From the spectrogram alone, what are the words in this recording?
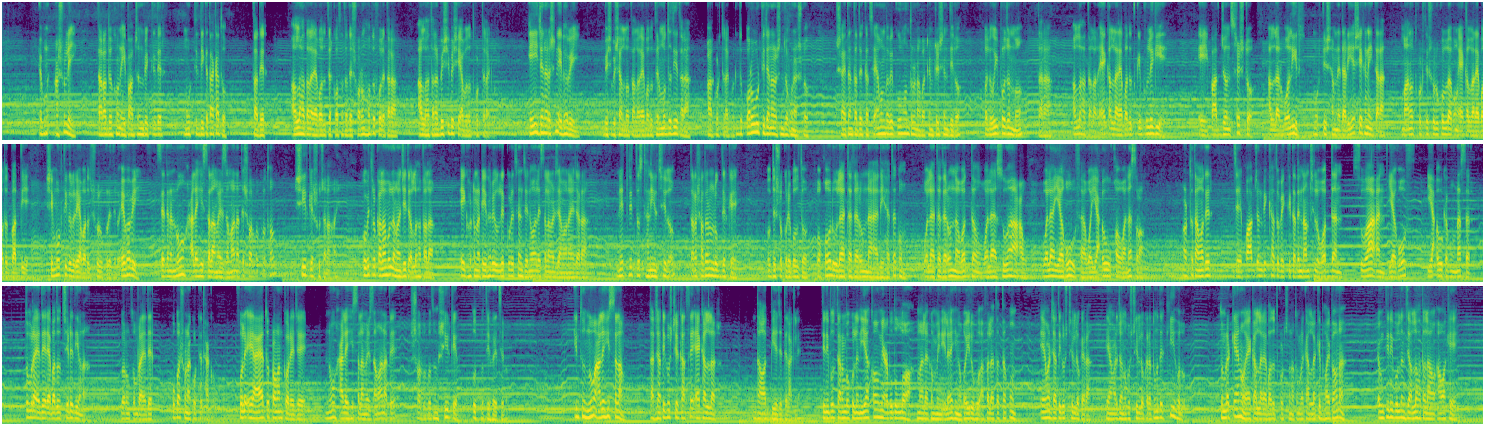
এবং আসলেই তারা যখন এই পাঁচজন ব্যক্তিদের মূর্তির দিকে তাকাতো, তাদের আল্লাহ তালার আবাদতের কথা তাদের স্মরণ হতো, ফলে তারা আল্লাহ তালার বেশি বেশি আবাদত করতে লাগল। এই জেনারেশন এভাবেই বেশি বেশি আল্লাহ তালার আবাদতের মধ্য দিয়ে তারা পার করতে লাগল। কিন্তু পরবর্তী জেনারেশন যখন আসলো, শায়তান তাদের কাছে এমনভাবে কুমন্ত্রণা বা টেম্পটেশন দিল, ফলে ওই প্রজন্ম তারা আল্লাহ তালার এক আল্লাহর আবাদতকে ভুলে গিয়ে এই পাঁচজন শ্রেষ্ঠ আল্লাহর ওয়ালির মূর্তির সামনে দাঁড়িয়ে সেখানেই তারা মানত করতে শুরু করল এবং এক আল্লাহর আবাদত বাদ দিয়ে সেই মূর্তিগুলোর আবাদত শুরু করে দিল। এভাবেই সেদিনা নূহ আলহি সালামের জামানাতে সর্বপ্রথম শিরকের সূচনা হয়। পবিত্র কালামুল্লাহ মাজিদ আল্লাহ তালা এই ঘটনাটি এভাবে উল্লেখ করেছেন যে নূহ আলাইহিস সালামের জামানায় যারা নেতৃত্ব স্থানীয় ছিল, তারা সাধারণ লোকদেরকে উদ্দেশ্য করে বলতো ওকল উলা তাজারুন্না আলি হাতাকুম ওলা তাজারুন্না ওয়াদ্দাম ওয়ালা সুয়াআউ ওয়ালা ইয়াগুসা ওয়া ইয়াউকা, ওয়া নাসরা। অর্থাৎ আমাদের যে পাঁচজন বিখ্যাত ব্যক্তি তাদের নাম ছিল ওয়াদ্দান, সুয়াআন ইয়াগুস ইয়াউক এবং নাসার। তোমরা এদের আবাদত ছেড়ে দিও না, বরং তোমরা এদের উপাসনা করতে থাকো। ফলে এই আয়াত প্রমাণ করে যে নূহ আলহ ইসলামের জামানাতে সর্বপ্রথম শিরকের উৎপত্তি হয়েছিল। কিন্তু নূহ আলহ ইসলাম তার জাতিগোষ্ঠীর কাছে এক আল্লাহর দাওয়াত দিয়ে যেতে লাগলেন। তিনি বলতে আরম্ভ করলেন, ইয়া কৌমি আবুদুল্লাহ মালাকুম মিন ইলাহিন গায়রুহু, আফালা এ আমার জাতিগোষ্ঠীর লোকেরা, এ আমার জনগোষ্ঠীর লোকেরা, তোমাদের কি হলো? তোমরা কেন এক আল্লাহর আবাদত করছ না? তোমরা কি আল্লাহকে ভয় পাও না? এবং তিনি বললেন যে আল্লাহ তালা আমাকে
